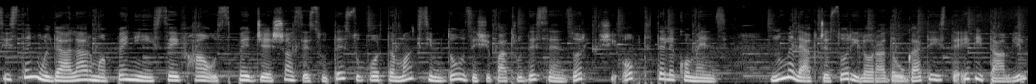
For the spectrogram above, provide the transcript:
Sistemul de alarmă Penny Safe House PG600 suportă maxim 24 de senzori și 8 telecomenzi. Numele accesoriilor adăugate este editabil,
